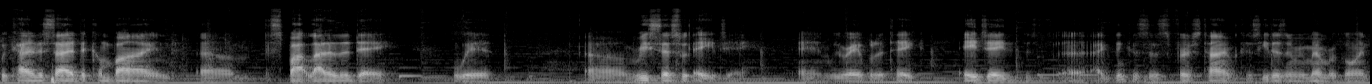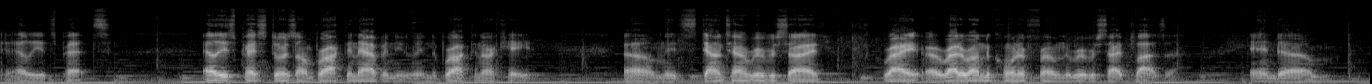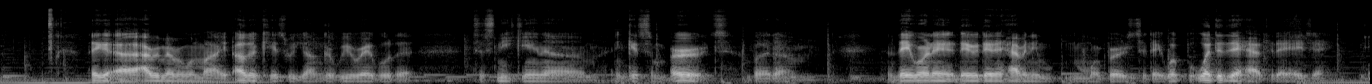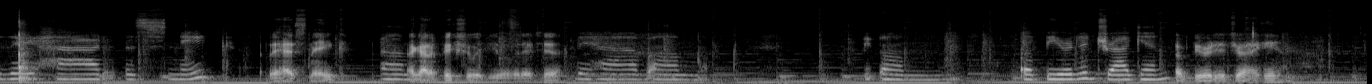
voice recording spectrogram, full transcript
we kind of decided to combine um, the spotlight of the day with um, recess with AJ, and we were able to take AJ. Uh, I think this is his first time because he doesn't remember going to Elliot's Pets. Elliot's Pet Store's on Brockton Avenue in the Brockton Arcade. Um, it's downtown Riverside, right uh, right around the corner from the Riverside Plaza, and um, they, uh, I remember when my other kids were younger, we were able to to sneak in um, and get some birds, but um, they weren't. They, they didn't have any more birds today. What what did they have today, AJ? They had a snake. They had snake. Um, I got a picture with you over there too. They have um, um, a bearded dragon. A bearded dragon,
